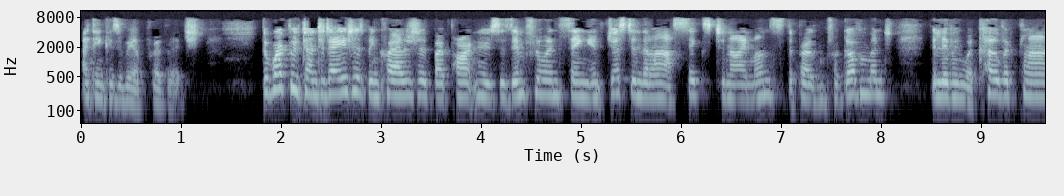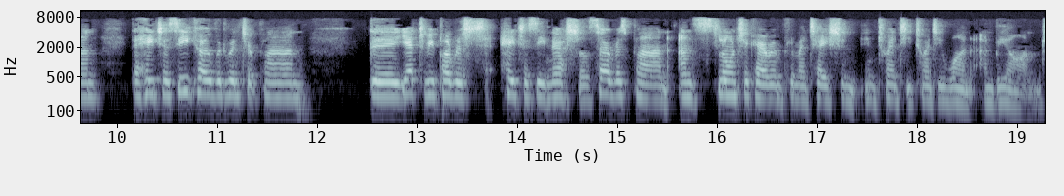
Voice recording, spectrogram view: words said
I think is a real privilege. The work we've done to date has been credited by partners as influencing in, just in the last six to nine months the programme for government, the Living with COVID plan, the HSE COVID winter plan, the yet to be published HSE National Service Plan and Sláintecare implementation in 2021 and beyond.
